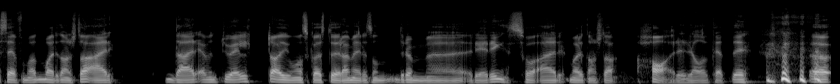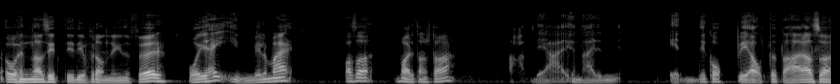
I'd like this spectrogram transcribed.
ser for meg at Marit Arnstad er der eventuelt da Jonas Gahr Støre er mer sånn drømmeregjering, så er Marit Arnstad harde realiteter. uh, og hun har sittet i de forhandlingene før. Og jeg innbiller meg Altså, Marit Arnstad det er, Hun er en edderkopp i alt dette her. Altså,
